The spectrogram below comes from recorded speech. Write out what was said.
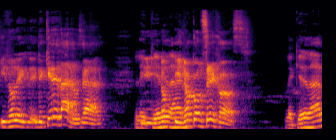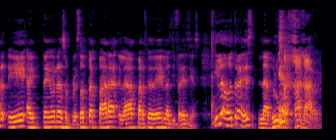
Y no le, le, le quiere dar, o sea. Le y, quiere no, dar. y no consejos. Le quiere dar y ahí tengo una sorpresota para la parte de las diferencias. Y la otra es la bruja Hagar.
